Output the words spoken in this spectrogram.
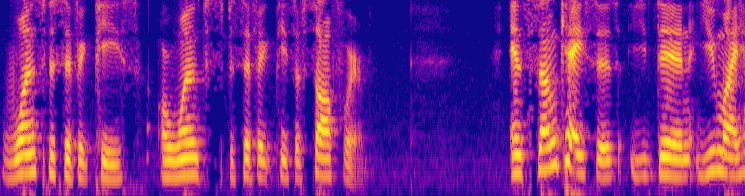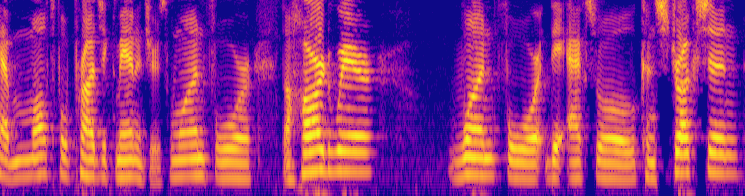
one specific piece or one specific piece of software. In some cases, you, then you might have multiple project managers, one for the hardware, one for the actual construction,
